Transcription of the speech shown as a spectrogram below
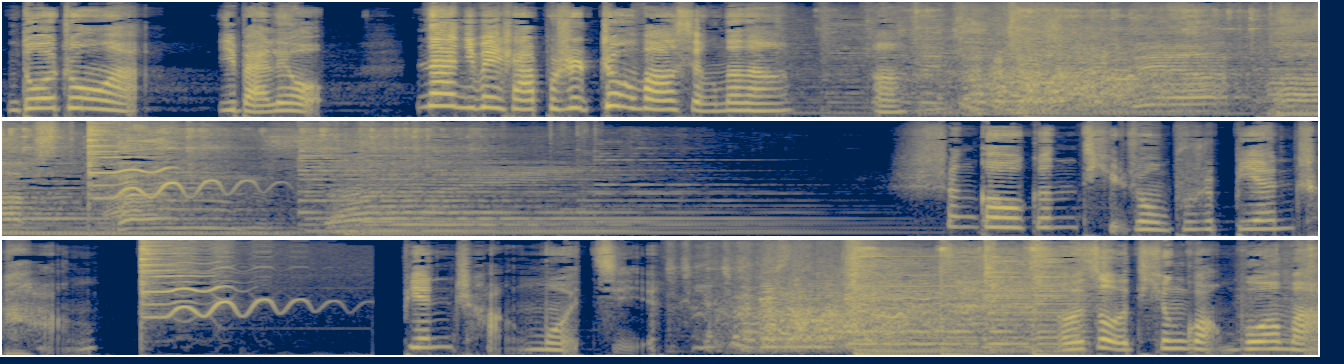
你多重啊？一百六。那你为啥不是正方形的呢？嗯。”身高跟体重不是边长，鞭长莫及。有一次我听广播嘛，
